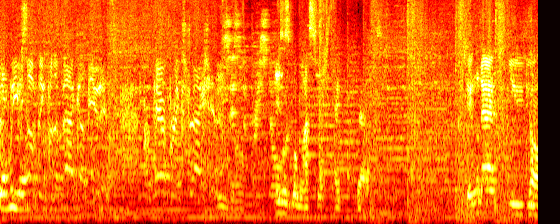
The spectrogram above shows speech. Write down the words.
Yeah, Leave yeah. something for the backup units. Prepare for extraction. System This is restored. what my switch type does. So I'm gonna ask you to Go.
